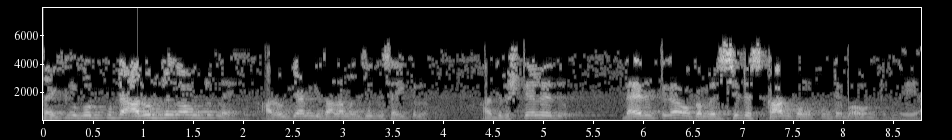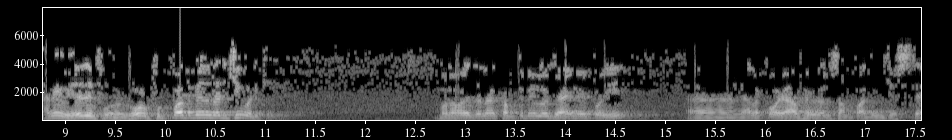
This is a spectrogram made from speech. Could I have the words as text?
సైకిల్ కొనుక్కుంటే ఆరోగ్యంగా ఉంటుంది. ఆరోగ్యానికి చాలా మంచిది సైకిల్. ఆ దృష్టే లేదు. డైరెక్ట్గా ఒక మెర్సిడెస్ కారు కొనుక్కుంటే బాగుంటుంది. అని ఏది రోడ్ ఫుట్పాత్ మీద నడిచేవాడికి మనం ఏదైనా కంపెనీలో జాయిన్ అయిపోయి నెలకు యాభై వేలు సంపాదించేస్తే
